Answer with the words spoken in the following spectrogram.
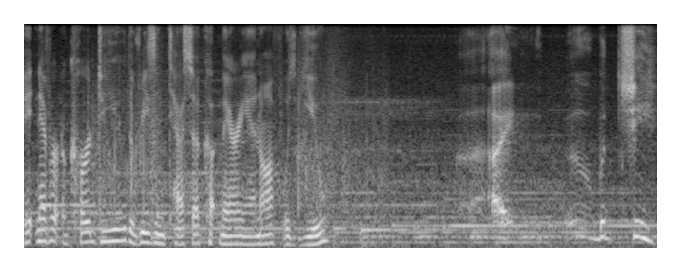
It never occurred to you the reason Tessa cut Mary-Ann off was you? Uh, I. But she.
